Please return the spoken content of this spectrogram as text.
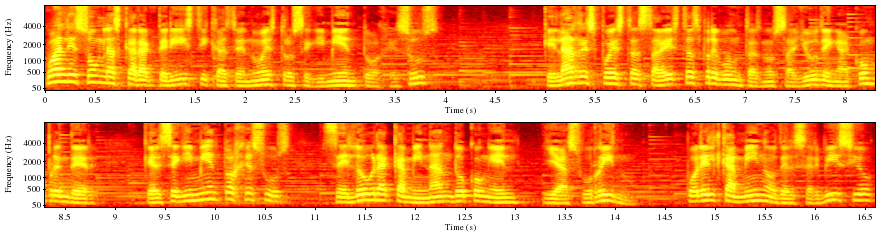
¿Cuáles son las características de nuestro seguimiento a Jesús? Que las respuestas a estas preguntas nos ayuden a comprender que el seguimiento a Jesús se logra caminando con Él y a su ritmo, por el camino del servicio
